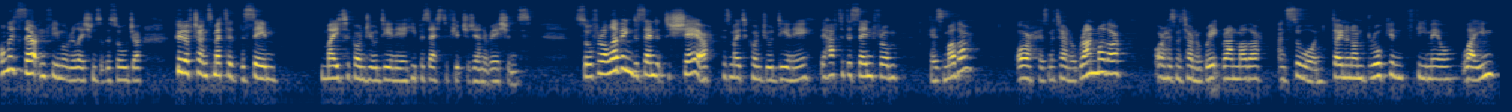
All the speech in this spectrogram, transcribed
only certain female relations of the soldier could have transmitted the same mitochondrial DNA he possessed to future generations. So, for a living descendant to share his mitochondrial DNA, they have to descend from his mother, or his maternal grandmother, or his maternal great grandmother, and so on, down an unbroken female line.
